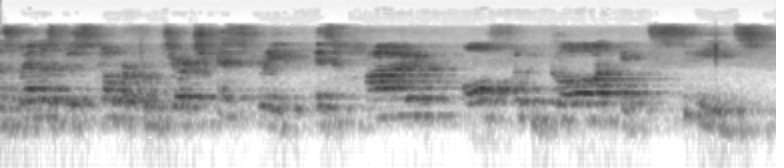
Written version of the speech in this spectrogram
as well as discover from church history, is how often God exceeds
